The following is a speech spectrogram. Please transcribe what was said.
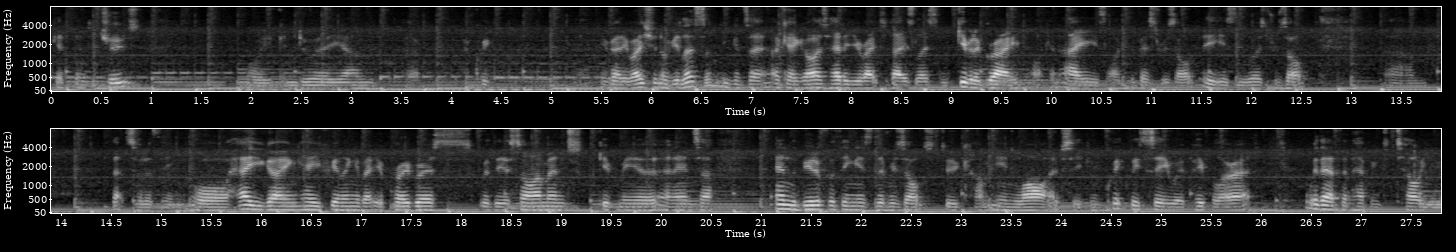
get them to choose. Or you can do a, um, a, a quick evaluation of your lesson. You can say, okay guys, how do you rate today's lesson? Give it a grade, like an A is like the best result, E is the worst result, um, that sort of thing. Or how are you going, how are you feeling about your progress with the assignment? Give me a, an answer. And the beautiful thing is the results do come in live, so you can quickly see where people are at without them having to tell you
